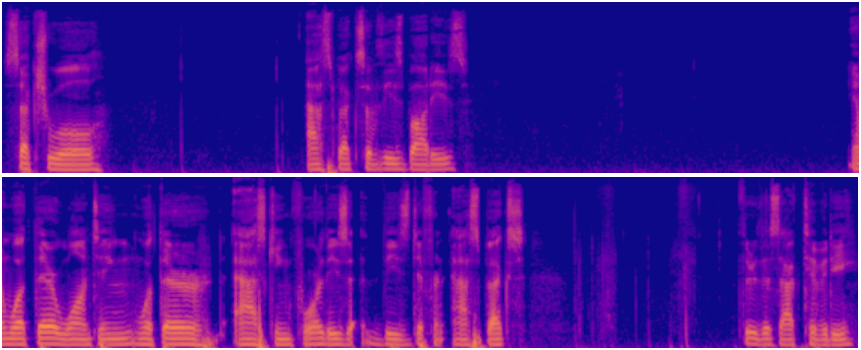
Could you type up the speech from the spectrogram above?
sexual aspects of these bodies and what they're wanting, what they're asking for, these these different aspects through this activity.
